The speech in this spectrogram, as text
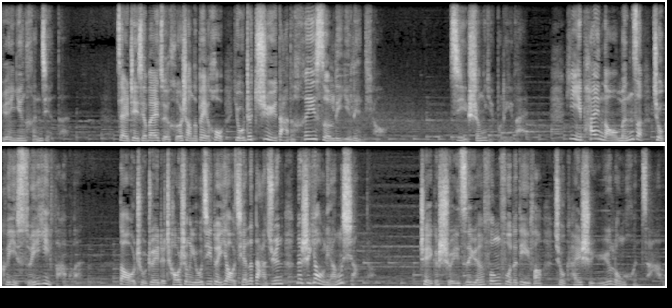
原因很简单，在这些歪嘴和尚的背后，有着巨大的黑色利益链条。计生也不例外，一拍脑门子就可以随意罚款，到处追着超生游击队要钱的大军，那是要粮饷的。这个水资源丰富的地方，就开始鱼龙混杂了。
